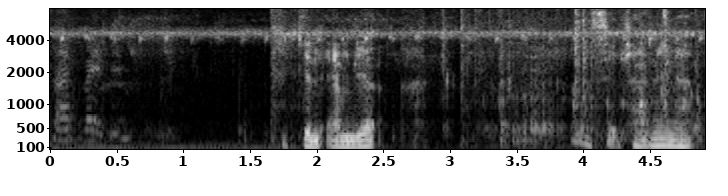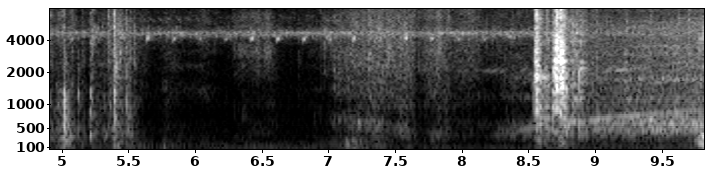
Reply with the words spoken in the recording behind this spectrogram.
ซัดไปดิกินแอมเยอะ เสียบชาร์จนี่นะอืมเม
